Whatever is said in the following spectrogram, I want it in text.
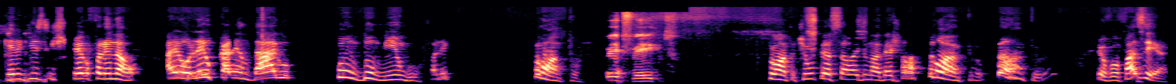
Aquele desespero. Eu falei, não. Aí eu olhei o calendário, pum, domingo. Falei, pronto. Perfeito. Pronto. Tinha um pessoal aí do Nordeste falar, pronto, pronto, eu vou fazer.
